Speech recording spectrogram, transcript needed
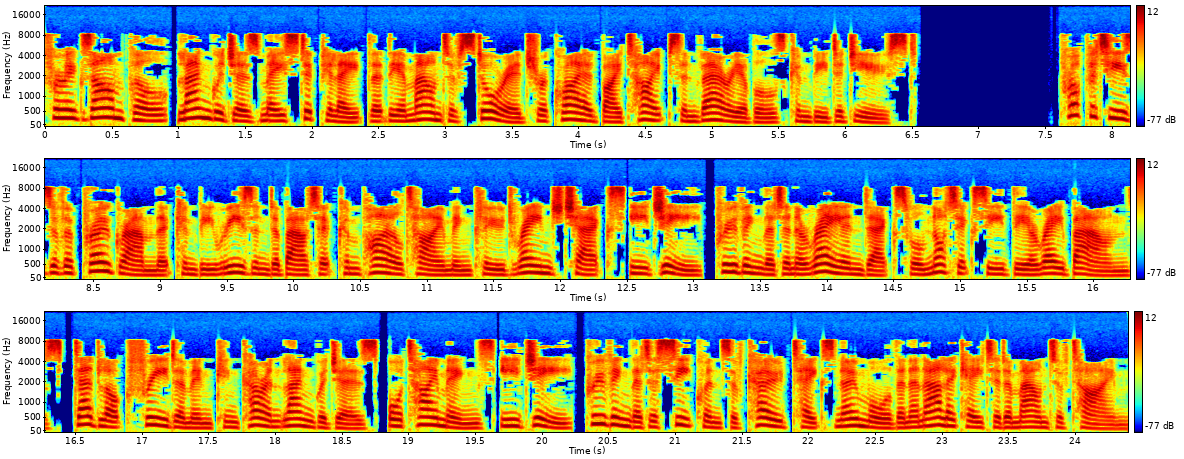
For example, languages may stipulate that the amount of storage required by types and variables can be deduced. Properties of a program that can be reasoned about at compile time include range checks e.g., proving that an array index will not exceed the array bounds, deadlock freedom in concurrent languages, or timings e.g., proving that a sequence of code takes no more than an allocated amount of time.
